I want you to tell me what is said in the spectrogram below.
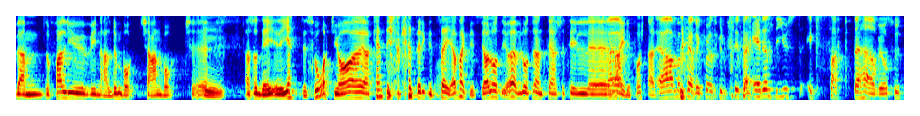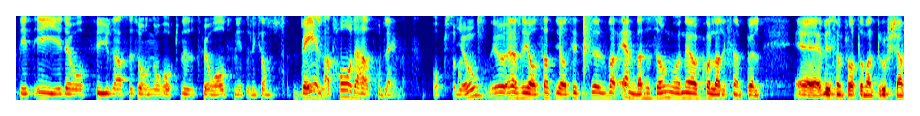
vem, då faller ju Wijnaldum bort, Chan bort. Eh, Mm. Alltså det är, det är jättesvårt. Jag, jag, kan inte, jag kan inte riktigt säga faktiskt. Jag, låter, jag överlåter den kanske till eh, Eidefors där. Ja, men Fredrik, för jag skulle precis säga, är det inte just exakt det här vi har suttit i då fyra säsonger och nu två avsnitt och liksom velat ha det här problemet också? Jo, alltså jag, satt, jag sitter varenda säsong och när jag kollar till exempel eh, vi som pratar om att brorsan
